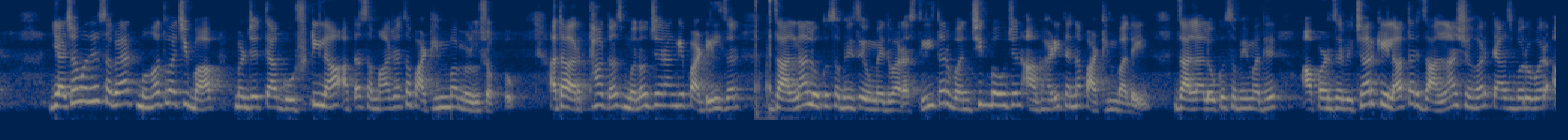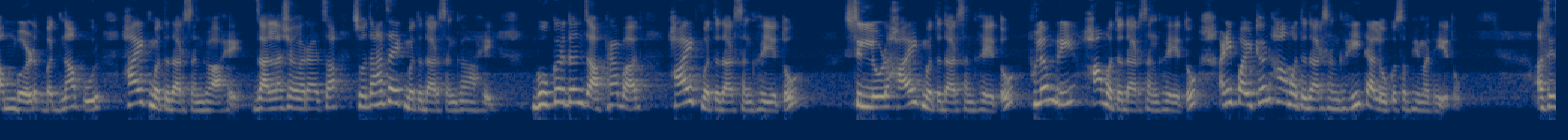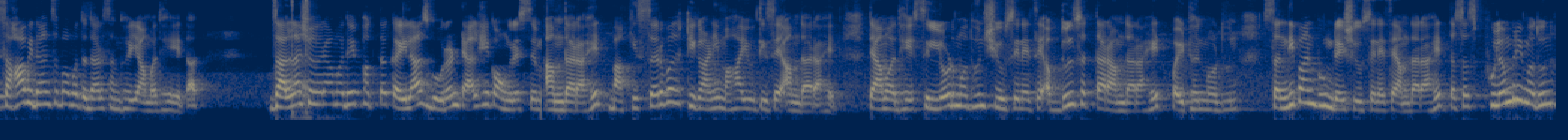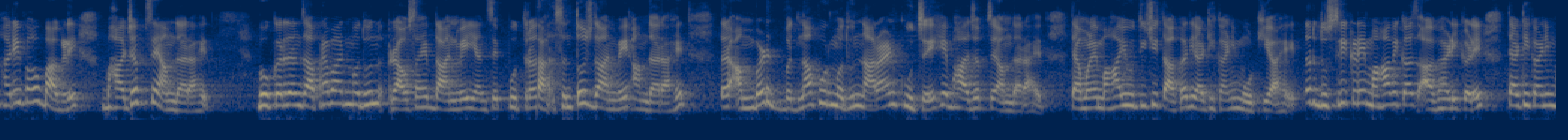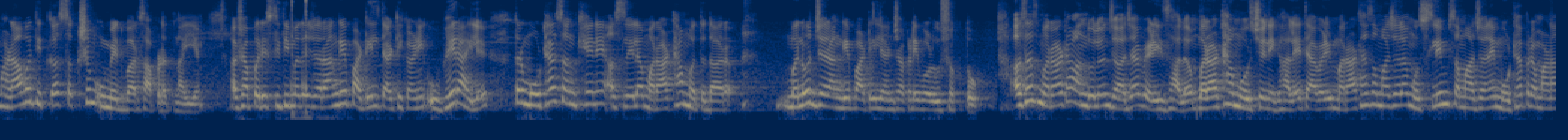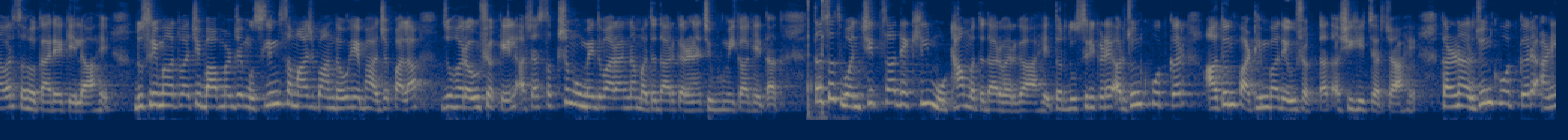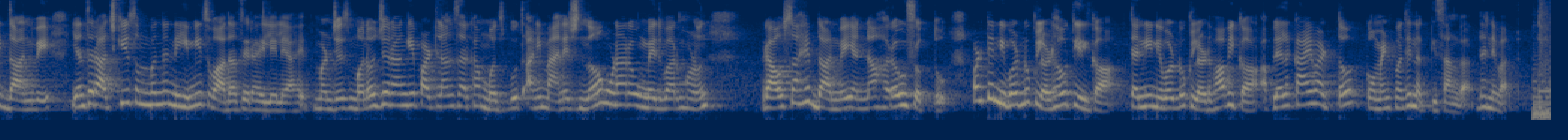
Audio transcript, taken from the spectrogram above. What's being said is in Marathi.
याच्यामध्ये सगळ्यात महत्वाची बाब म्हणजे त्या गोष्टीला आता समाजाचा पाठिंबा मिळू शकतो. आता अर्थातच मनोज जरांगे पाटील जर जालना लोकसभेचे उमेदवार असतील तर वंचित बहुजन आघाडी त्यांना पाठिंबा देईल. जालना लोकसभेमध्ये आपण जर विचार केला तर जालना शहर त्याचबरोबर अंबड बदनापूर हा एक मतदारसंघ आहे. जालना शहराचा स्वतःचा एक मतदारसंघ आहे. भोकरदन जाफराबाद हा एक मतदारसंघ येतो. सिल्लोड हा एक मतदारसंघ येतो फुलंब्री हा मतदारसंघ येतो आणि पैठण हा मतदारसंघही त्या लोकसभेमध्ये येतो. असे सहा विधानसभा मतदारसंघ यामध्ये येतात. जालना शहरामध्ये फक्त कैलास गोरंट्याल हे काँग्रेसचे आमदार आहेत बाकी सर्व ठिकाणी महायुतीचे आमदार आहेत. त्यामध्ये सिल्लोडमधून शिवसेनेचे अब्दुल सत्तार आमदार आहेत पैठणमधून संदीपान भुमरे शिवसेनेचे आमदार आहेत तसंच फुलंब्रीमधून हरिभाऊ बागडे भाजपचे आमदार आहेत. भोकरदन जाफराबादमधून रावसाहेब दानवे यांचे पुत्र संतोष दानवे आमदार आहेत. तर अंबड बदनापूरमधून नारायण कुचे हे भाजपचे आमदार आहेत. त्यामुळे महायुतीची ताकद या ठिकाणी मोठी आहे. तर दुसरीकडे महाविकास आघाडीकडे त्या ठिकाणी म्हणावं तितका सक्षम उमेदवार सापडत नाहीये. अशा परिस्थितीमध्ये जरांगे पाटील त्या ठिकाणी उभे राहिले. तर मोठ्या संख्येने असलेला मराठा मतदार मनोज जरांगे पाटील यांच्याकडे वळू शकतो. असंच मराठा आंदोलन ज्या ज्या वेळी झालं मराठा मोर्चे निघाले त्यावेळी मराठा समाजाला मुस्लिम समाजाने मोठ्या प्रमाणावर सहकार्य केलं आहे. दुसरी महत्वाची बाब म्हणजे मुस्लिम समाज बांधव हे भाजपाला जो हरवू शकेल अशा सक्षम उमेदवारांना मतदार करण्याची भूमिका घेतात. तसंच वंचितचा देखील मोठा मतदार वर्ग आहे. तर दुसरीकडे अर्जुन खोतकर आतून पाठिंबा देऊ शकतात अशी ही चर्चा आहे. कारण अर्जुन खोतकर आणि दानवे यांचे राजकीय संबंध नेहमीच वादाचे राहिलेले आहेत. म्हणजेच मनोज जरांगे पाटलांसारखा मजबूत आणि मॅनेज न होणारा उमेदवार उमेदवार म्हणून रावसाहेब दानवे यांना हरवू शकतो. पण ते निवडणूक लढवतील का? त्यांनी निवडणूक लढवावी का? आपल्याला काय वाटतं? कॉमेंटमध्ये नक्की सांगा. धन्यवाद.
